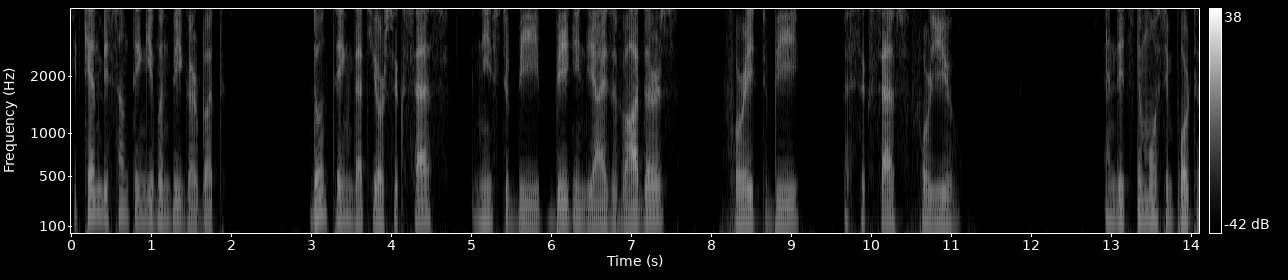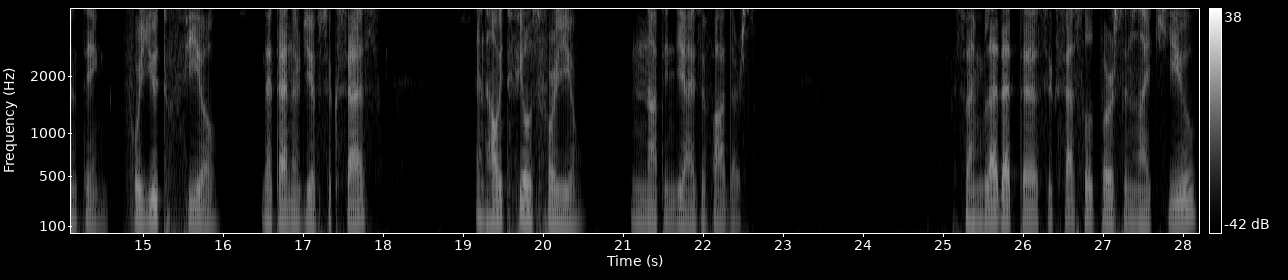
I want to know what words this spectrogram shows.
it can be something even bigger, but don't think that your success needs to be big in the eyes of others for it to be a success for you. And it's the most important thing for you to feel that energy of success and how it feels for you, not in the eyes of others. So I'm glad that a successful person like you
